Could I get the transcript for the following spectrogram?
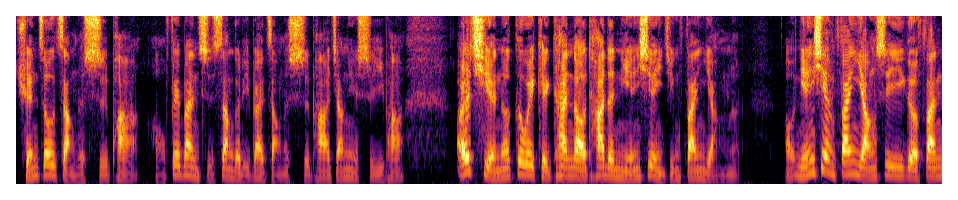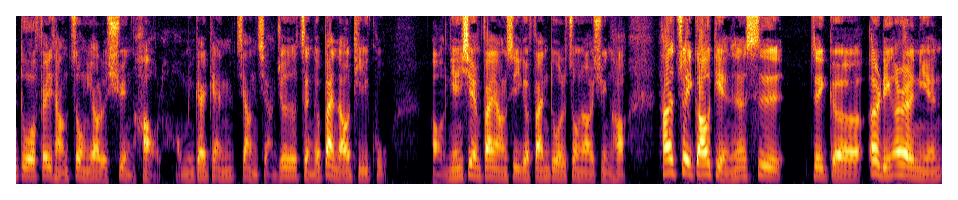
全周涨了十趴，好，费半指上个礼拜涨了十趴，将近十一趴，而且呢，各位可以看到它的年线已经翻阳了。好，年线翻阳是一个翻多非常重要的讯号了。我们应该看这样讲，就是整个半导体股，好，年线翻阳是一个翻多的重要讯号。它的最高点呢是这个二零二二年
